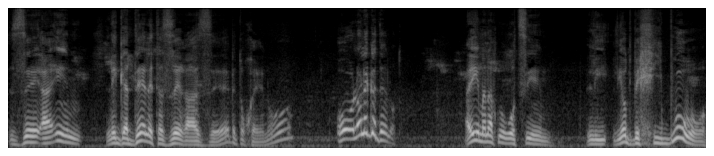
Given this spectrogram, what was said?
זה האם לגדל את הזרע הזה בתוכנו או לא לגדל אותו. האם אנחנו רוצים להיות בחיבור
